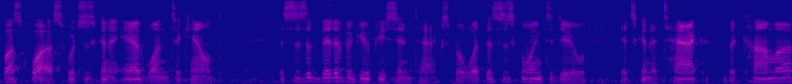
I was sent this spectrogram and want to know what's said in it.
plus plus, which is going to add one to count. This is a bit of a goofy syntax, but what this is going to do, it's going to tack the comma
